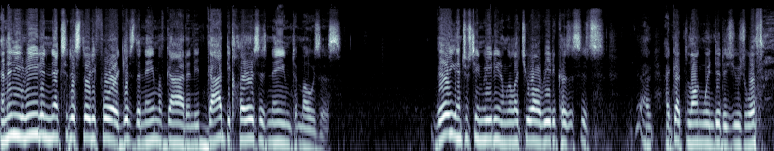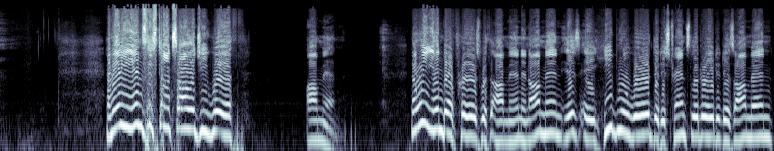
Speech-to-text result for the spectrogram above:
And then you read in Exodus 34, it gives the name of God, and God declares his name to Moses very interesting reading. I'm going to let you all read it because it's, it's I, I got long-winded as usual. and then he ends this doxology with Amen. Now we end our prayers with Amen, and Amen is a Hebrew word that is transliterated as Amen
